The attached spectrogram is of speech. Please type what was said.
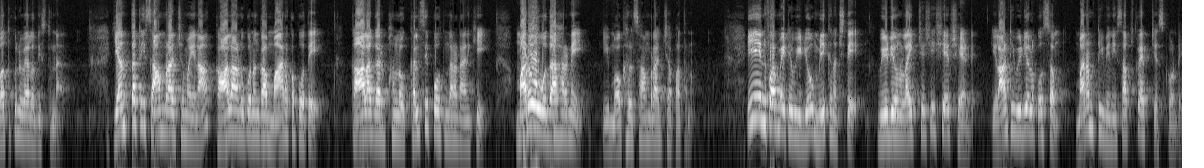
బతుకును వేలదీస్తున్నారు. ఎంతటి సామ్రాజ్యమైనా కాలానుగుణంగా మారకపోతే కాలగర్భంలో కలిసిపోతుందనడానికి మరో ఉదాహరణే ఈ మొఘల్ సామ్రాజ్య పతనం. ఈ ఇన్ఫర్మేటివ్ వీడియో మీకు నచ్చితే వీడియోను లైక్ చేసి షేర్ చేయండి. ఇలాంటి వీడియోల కోసం మనం టీవీని సబ్స్క్రైబ్ చేసుకోండి.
